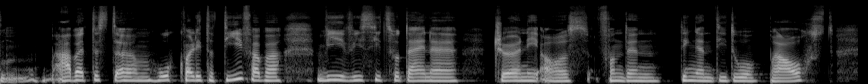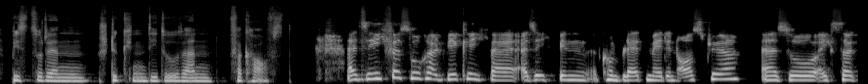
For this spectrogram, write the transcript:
mm, arbeitest ähm, hochqualitativ, aber wie, wie sieht so deine Journey aus von den Dingen, die du brauchst, bis zu den Stücken, die du dann verkaufst? Also ich versuche halt wirklich, bei, also ich bin komplett made in Austria. Also ich sag,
